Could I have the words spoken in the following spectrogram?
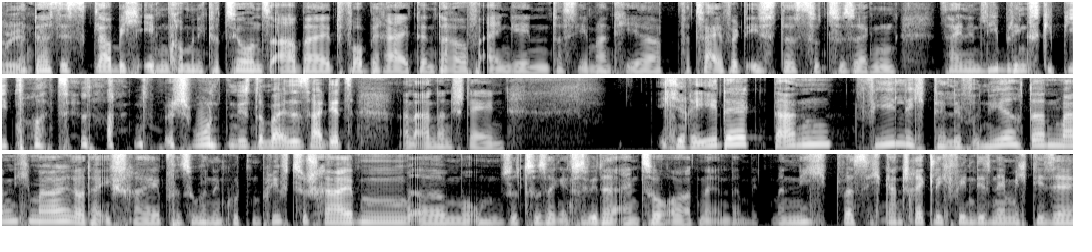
Ui. Und das ist, glaube ich, eben Kommunikationsarbeit, vorbereitend darauf eingehen, dass jemand hier verzweifelt ist, dass sozusagen sein Lieblingsgebiet Porzellan verschwunden ist, aber es ist halt jetzt an anderen Stellen. Ich rede dann viel, ich telefoniere dann manchmal oder ich schreibe, versuche einen guten Brief zu schreiben, ähm, um sozusagen etwas wieder einzuordnen, damit man nicht, was ich ganz schrecklich finde, ist nämlich diese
